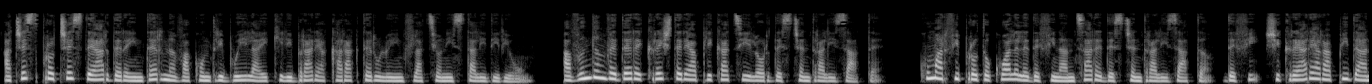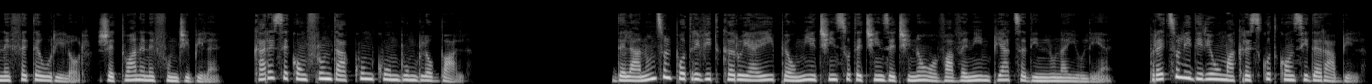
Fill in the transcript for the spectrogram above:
Acest proces de ardere internă va contribui la echilibrarea caracterului inflaționist al Ethereum, având în vedere creșterea aplicațiilor descentralizate, cum ar fi protocoalele de finanțare descentralizată, DeFi, și crearea rapidă a NFT-urilor, jetoane nefungibile, care se confruntă acum cu un boom global de la anunțul potrivit căruia ei pe 1559 va veni în piață din luna iulie. Prețul Idirium a crescut considerabil.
